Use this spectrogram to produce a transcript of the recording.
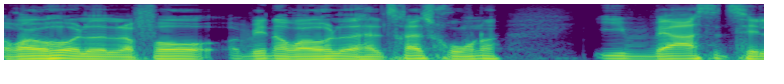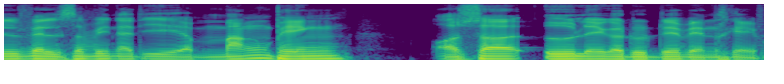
røvhullet eller får, vinder røvhullet 50 kroner. I værste tilfælde, så vinder de mange penge, og så ødelægger du det venskab.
